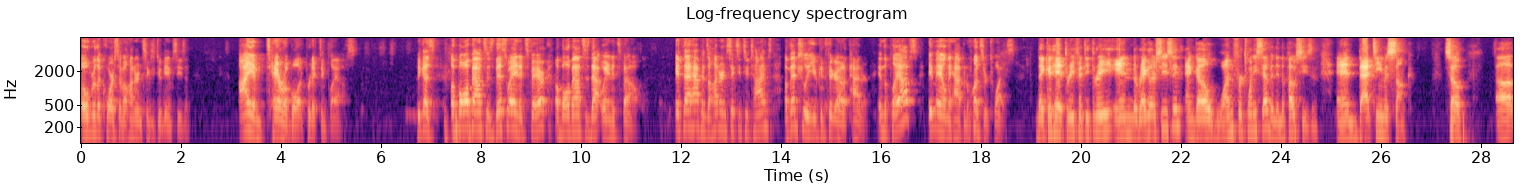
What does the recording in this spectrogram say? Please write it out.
over the course of a 162 game season. I am terrible at predicting playoffs because a ball bounces this way and it's fair, a ball bounces that way and it's foul. If that happens 162 times, eventually you could figure out a pattern. In the playoffs, it may only happen once or twice. they could hit 353 in the regular season and go one for 27 in the postseason, and that team is sunk. So, uh,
